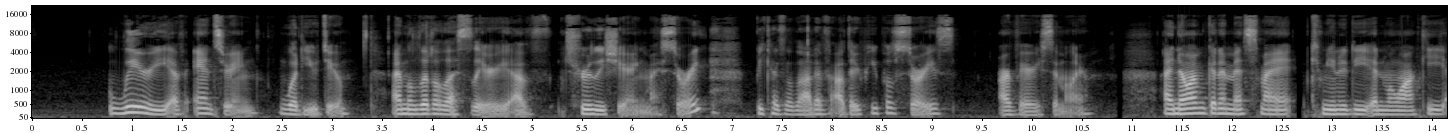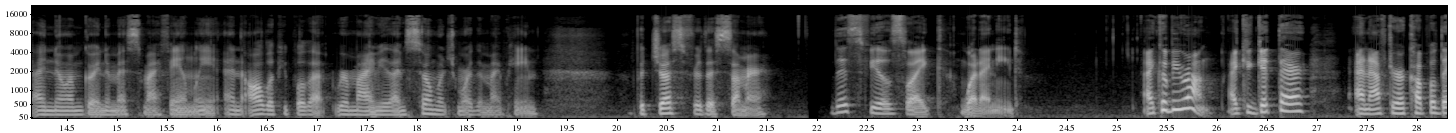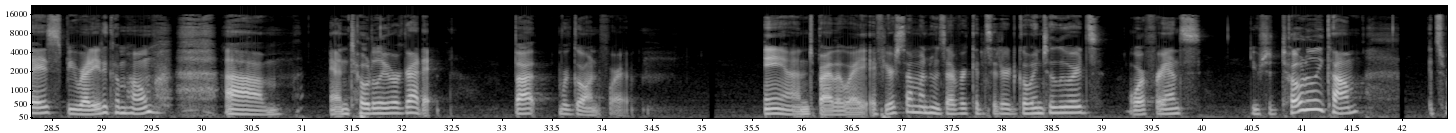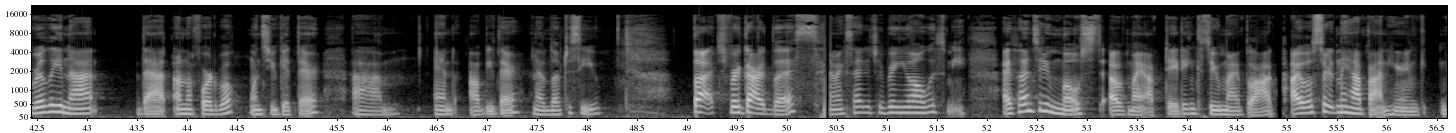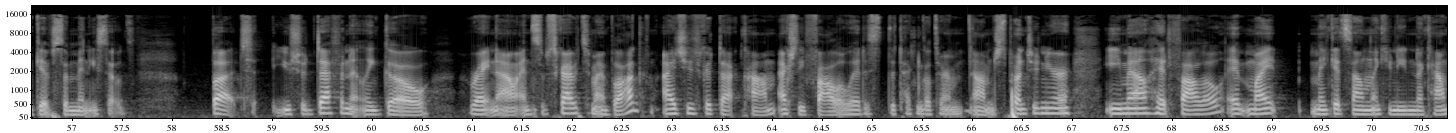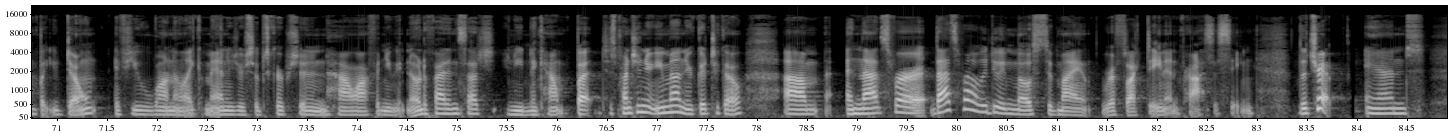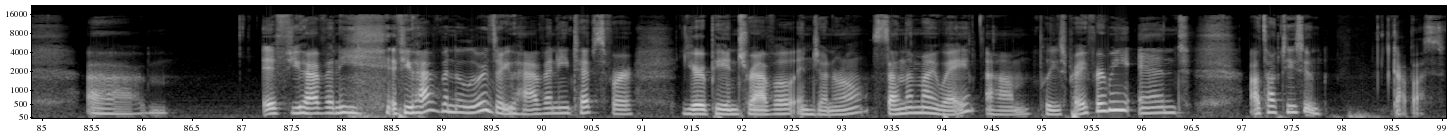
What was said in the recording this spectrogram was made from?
leery of answering, What do you do? I'm a little less leery of truly sharing my story because a lot of other people's stories are very similar. I know I'm going to miss my community in Milwaukee. I know I'm going to miss my family and all the people that remind me that I'm so much more than my pain. But just for this summer, this feels like what I need. I could be wrong. I could get there and after a couple days be ready to come home um, and totally regret it. But we're going for it. And by the way, if you're someone who's ever considered going to Lourdes or France, you should totally come. It's really not that unaffordable once you get there. Um, and I'll be there and I'd love to see you. But regardless, I'm excited to bring you all with me. I plan to do most of my updating through my blog. I will certainly hop on here and give some mini-sodes. But you should definitely go right now and subscribe to my blog, ichoosegrit.com. Actually, follow it is the technical term. Um, just punch in your email, hit follow. It might make it sound like you need an account, but you don't. If you want to like manage your subscription and how often you get notified and such, you need an account. But just punch in your email and you're good to go. Um, and that's where that's where I'll be doing most of my reflecting and processing the trip. And um, if you have any, if you have been to Lourdes or you have any tips for European travel in general, send them my way. Um, please pray for me, and I'll talk to you soon. God bless.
